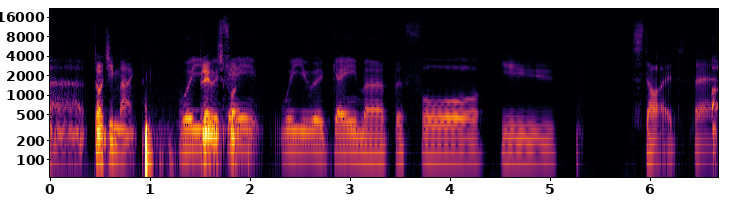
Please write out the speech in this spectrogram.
uh, dodgy mag. Were you a ga- Were you a gamer before you started there?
